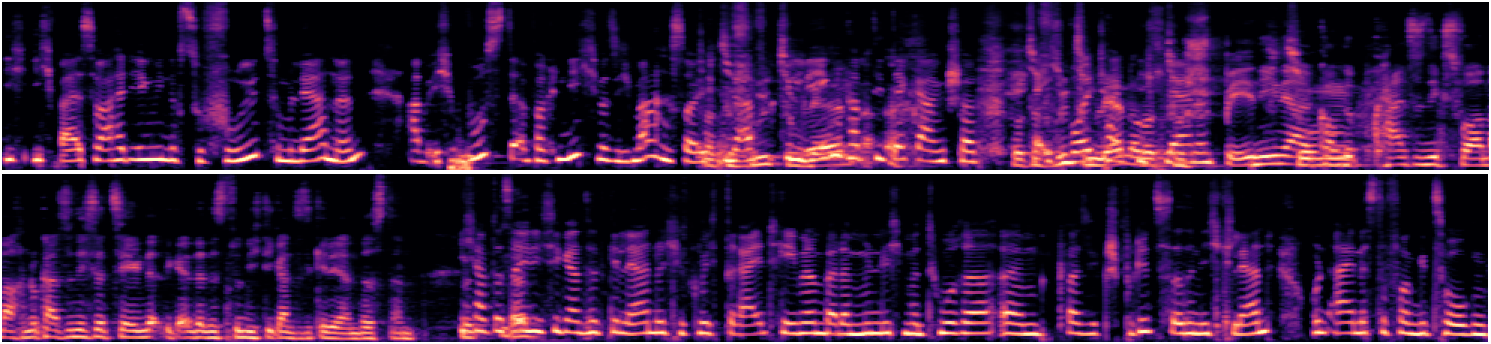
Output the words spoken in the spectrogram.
ich, ich war, es war halt irgendwie noch zu früh zum Lernen, aber ich wusste einfach nicht, was ich machen soll. Ich War bin zu früh einfach zum gelegen und Lernen. habe die Decke angeschaut. Ja, ich früh zum wollte Lernen, halt aber nicht zu lernen. spät Nina, zum... komm, du kannst uns nichts vormachen. Du kannst uns nichts erzählen, dass du nicht die ganze Zeit gelernt hast dann. Ich habe das Nein. eigentlich die ganze Zeit gelernt und ich habe, glaube ich, drei Themen bei der mündlichen Matura ähm, quasi gespritzt, also nicht gelernt, und eines davon gezogen.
